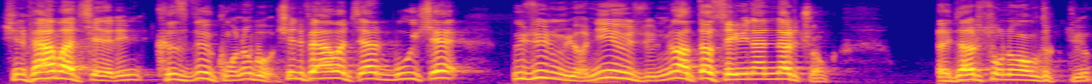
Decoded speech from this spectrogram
Şimdi Fenerbahçelerin kızdığı konu bu. Şimdi Fenerbahçeler bu işe üzülmüyor. Niye üzülmüyor? Hatta sevinenler çok. Ederson'u aldık diyor.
